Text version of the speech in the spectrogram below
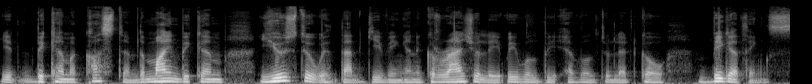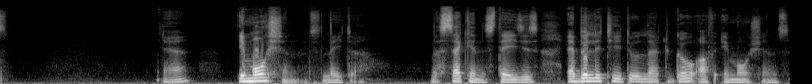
it become accustomed. The mind become used to with that giving, and gradually we will be able to let go bigger things. Yeah, emotions later. The second stage is ability to let go of emotions,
